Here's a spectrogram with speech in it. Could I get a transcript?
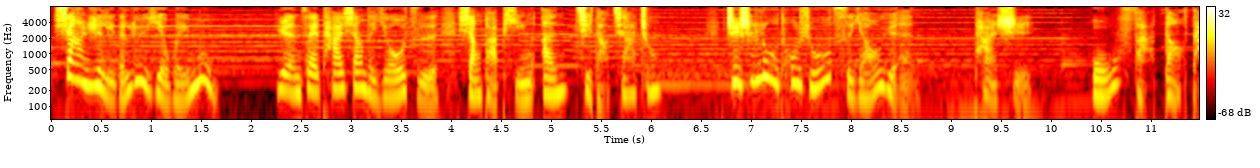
夏日里的绿叶为幕。远在他乡的游子想把平安寄到家中，只是路途如此遥远，怕是无法到达。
